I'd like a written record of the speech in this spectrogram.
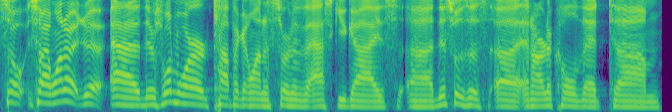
So, so I want to. Uh, there's one more topic I want to sort of ask you guys. Uh, this was a, uh, an article that um,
